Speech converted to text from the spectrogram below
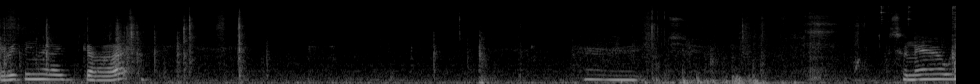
everything that I got. Alright. So now we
